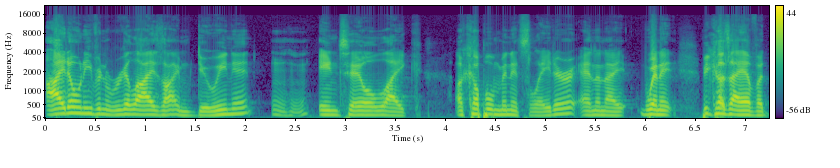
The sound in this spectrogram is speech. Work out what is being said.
I don't even realize I'm doing it mm-hmm. until like a couple minutes later and then I when it because I have a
